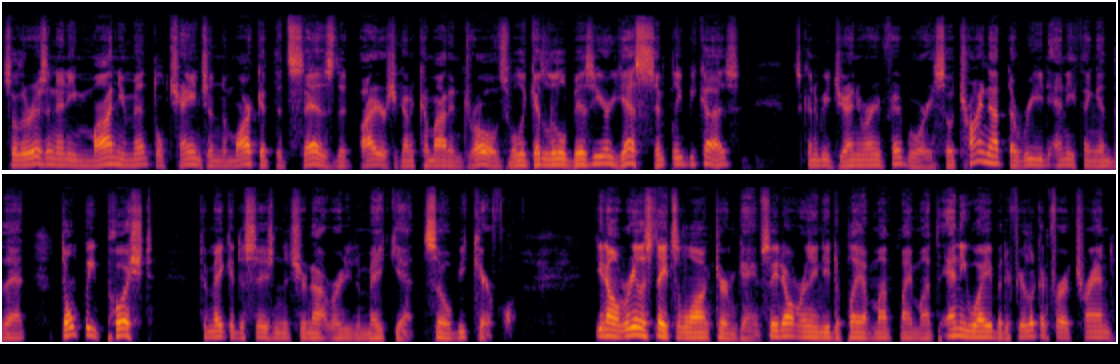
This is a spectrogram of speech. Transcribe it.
So there isn't any monumental change in the market that says that buyers are going to come out in droves. Will it get a little busier? Yes, simply because it's going to be January and February. So try not to read anything into that. Don't be pushed to make a decision that you're not ready to make yet. So be careful. You know, real estate's a long term game. So you don't really need to play it month by month anyway. But if you're looking for a trend,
